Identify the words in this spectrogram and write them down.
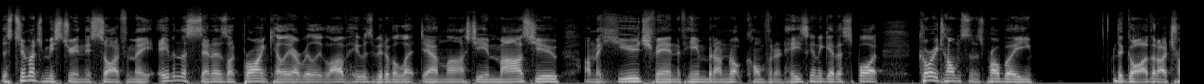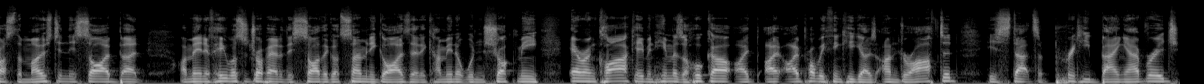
there's too much mystery in this side for me. Even the centers, like Brian Kelly, I really love. He was a bit of a letdown last year. Marzhew, I'm a huge fan of him, but I'm not confident he's going to get a spot. Corey Thompson's probably the guy that I trust the most in this side. But I mean, if he was to drop out of this side, they've got so many guys that to come in, it wouldn't shock me. Erin Clark, even him as a hooker, I, I, I probably think he goes undrafted. His stats are pretty bang average.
